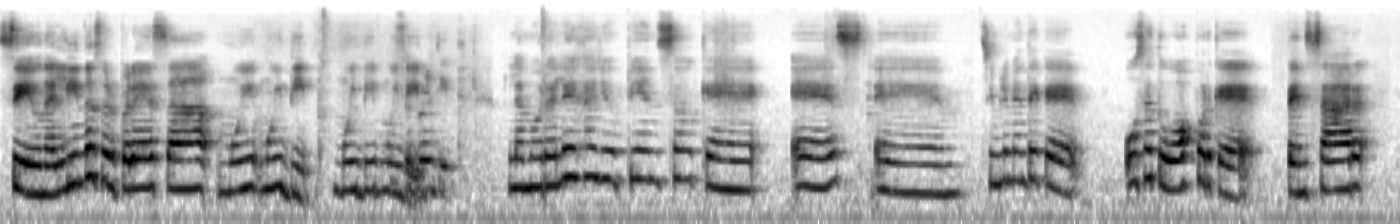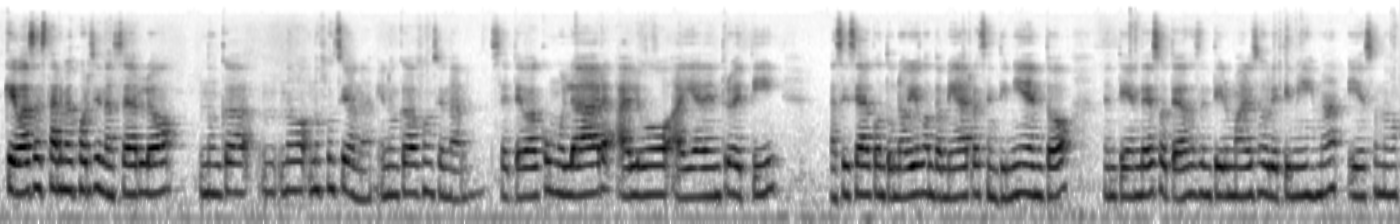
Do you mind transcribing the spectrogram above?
Sí, una linda sorpresa, muy, muy deep, muy deep, muy Super deep. La moraleja yo pienso que es eh, simplemente que usa tu voz porque pensar que vas a estar mejor sin hacerlo nunca, no, no funciona y nunca va a funcionar. Se te va a acumular algo ahí adentro de ti, así sea con tu novio, con tu amiga, resentimiento, ¿entiendes? O te vas a sentir mal sobre ti misma y eso no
